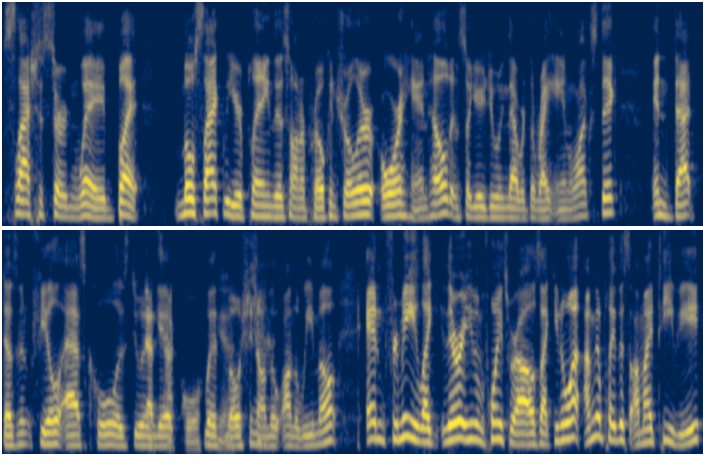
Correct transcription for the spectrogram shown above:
slash a certain way, but most likely you're playing this on a pro controller or handheld, and so you're doing that with the right analog stick, and that doesn't feel as cool as doing That's it cool, with yeah. motion on the on the Wiimote. And for me, like there are even points where I was like, you know what, I'm gonna play this on my TV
